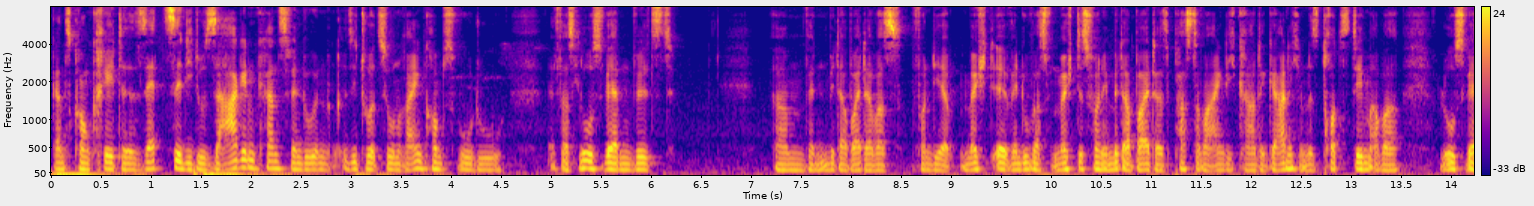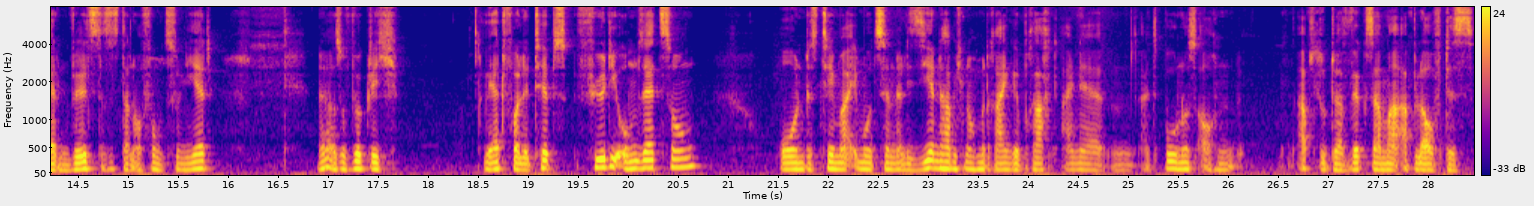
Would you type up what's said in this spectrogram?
ganz konkrete Sätze, die du sagen kannst, wenn du in Situationen reinkommst, wo du etwas loswerden willst. Ähm, wenn ein Mitarbeiter was von dir möchte, äh, wenn du was möchtest von dem Mitarbeiter, das passt aber eigentlich gerade gar nicht und es trotzdem aber loswerden willst, dass es dann auch funktioniert. Ne, also wirklich wertvolle Tipps für die Umsetzung Und das Thema Emotionalisieren habe ich noch mit reingebracht. Eine, als Bonus auch ein absoluter wirksamer Ablauf des,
